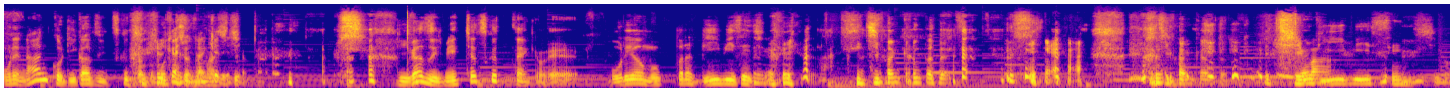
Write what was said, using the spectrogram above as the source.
俺何個リガズイ作ったと思っちゃうだけでしょ。リガズイめっちゃ作ったんやけど、俺。俺はもっぱら BB 戦士。一番簡単なやつ。一番簡単。一番、BB 戦士の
